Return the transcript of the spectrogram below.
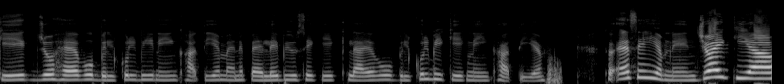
केक जो है, वो बिल्कुल भी नहीं खाती है। मैंने पहले भी उसे केक खिलाया, वो बिल्कुल भी केक नहीं खाती है। तो ऐसे ही हमने एंजॉय किया।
